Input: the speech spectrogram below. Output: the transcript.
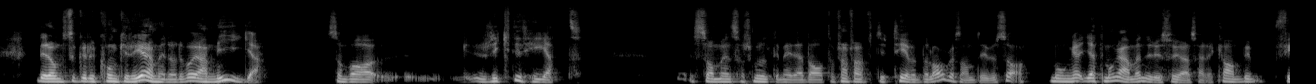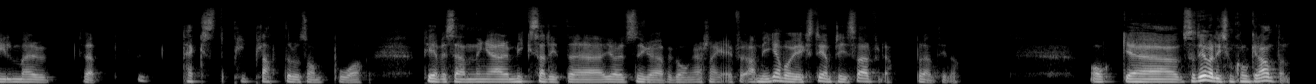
det de skulle konkurrera med då, det var ju Amiga. Som var riktigt het som en sorts multimediadator, framförallt framförallt typ tv-bolag och sånt i USA. Många, jättemånga använder det för att göra så här reklamfilmer, vet, textplattor och sånt på tv-sändningar, mixa lite, göra lite snygga övergångar och grejer. För Amiga var ju extremt prisvärd för det på den tiden. Och eh, så det var liksom konkurrenten,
